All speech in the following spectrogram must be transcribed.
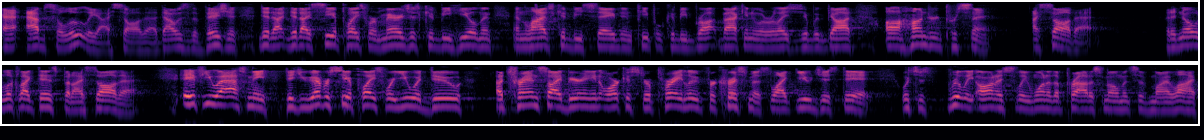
Absolutely, I saw that. That was the vision. Did I, did I see a place where marriages could be healed and, and lives could be saved and people could be brought back into a relationship with God? A hundred percent. I saw that. I didn't know it would look like this, but I saw that. If you ask me, did you ever see a place where you would do a Trans-Siberian Orchestra prelude for Christmas like you just did? which is really honestly one of the proudest moments of my life.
